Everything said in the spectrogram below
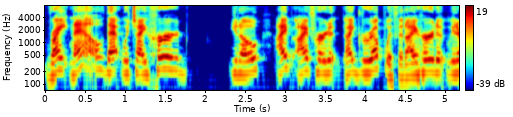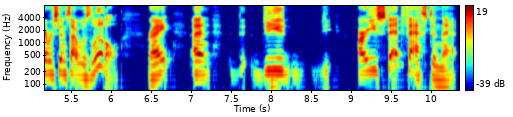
right now, that which I heard, you know, I I've heard it, I grew up with it. I heard it ever since I was little, right? And do you are you steadfast in that?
